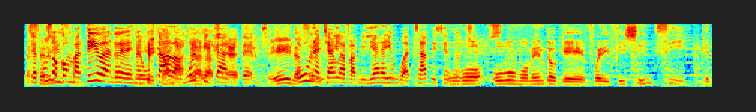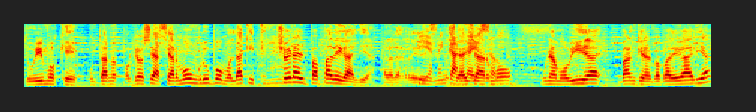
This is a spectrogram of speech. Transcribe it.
la se puso combativa en redes, me gustaba, muy picante. Sí, la Hubo una charla familiar, hay un WhatsApp diciendo, Hubo, "Che, hubo un momento que fue difícil, sí, que tuvimos que juntarnos, porque o sea, se armó un grupo Moldaki. Yo era el papá de Galia para las redes. Bien, me O encanta sea, ella eso. armó una movida, banquen al papá de Galia.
